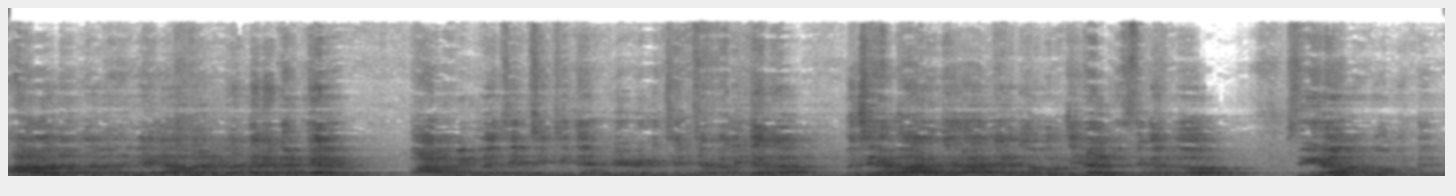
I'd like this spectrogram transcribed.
ఆ రోజు అంతమంది మేధావులు వందల గంటలు పార్లమెంట్లో చర్చించి జరిపినటువంటి చర్చ ఫలితంగా వచ్చిన భారత రాజ్యాంగం ఒరిజినల్ పుస్తకంలో శ్రీరాముడు బొమ్మ ఉంటుంది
